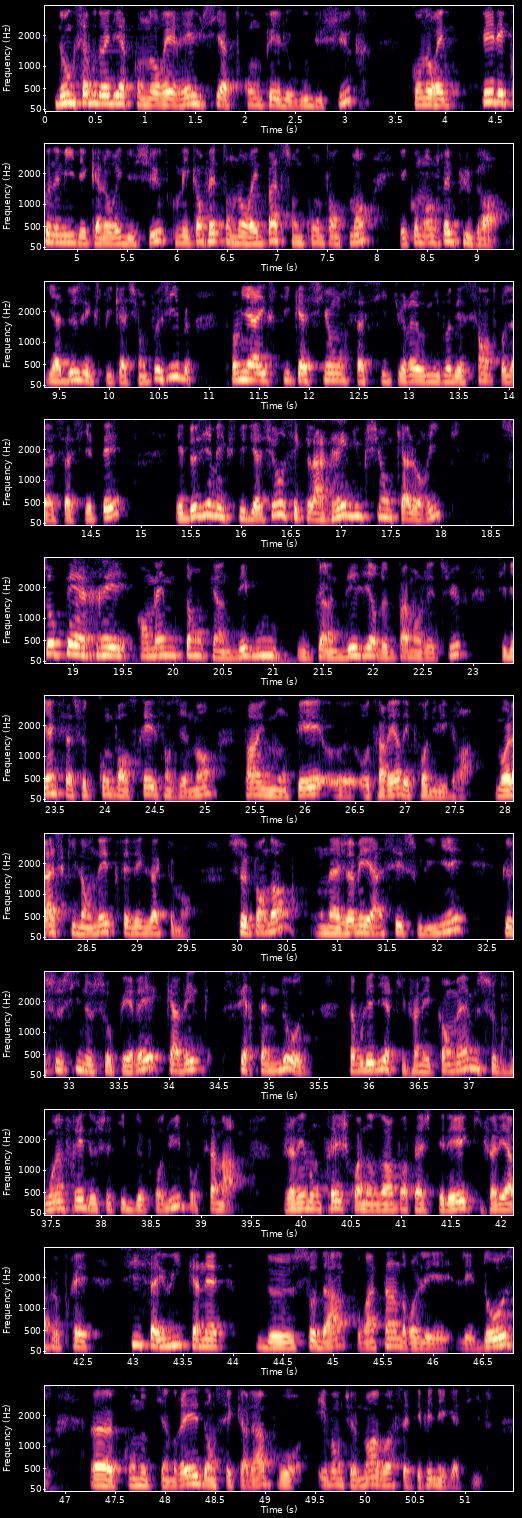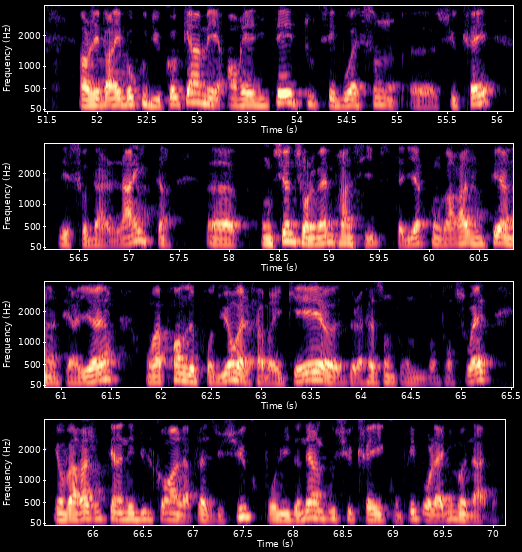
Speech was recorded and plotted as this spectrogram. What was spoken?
Donc ça voudrait dire qu'on aurait réussi à tromper le goût du sucre, qu'on aurait fait l'économie des calories du sucre, mais qu'en fait, on n'aurait pas son contentement et qu'on mangerait plus gras. Il y a deux explications possibles. Première explication, ça se situerait au niveau des centres de la satiété. Et deuxième explication, c'est que la réduction calorique s'opérerait en même temps qu'un dégoût ou qu'un désir de ne pas manger de sucre, si bien que ça se compenserait essentiellement par une montée euh, au travers des produits gras. Voilà ce qu'il en est très exactement. Cependant, on n'a jamais assez souligné que ceci ne s'opérait qu'avec certaines doses. Ça voulait dire qu'il fallait quand même se goinfrer de ce type de produit pour que ça marche. J'avais montré, je crois, dans un reportage télé qu'il fallait à peu près 6 à 8 canettes de soda pour atteindre les, doses euh, qu'on obtiendrait dans ces cas-là pour éventuellement avoir cet effet négatif. Alors j'ai parlé beaucoup du coca, mais en réalité, toutes ces boissons euh, sucrées, les sodas light, euh, fonctionne sur le même principe, c'est-à-dire qu'on va rajouter à l'intérieur, on va prendre le produit, on va le fabriquer euh, de la façon dont, on souhaite, et on va rajouter un édulcorant à la place du sucre pour lui donner un goût sucré, y compris pour la limonade.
